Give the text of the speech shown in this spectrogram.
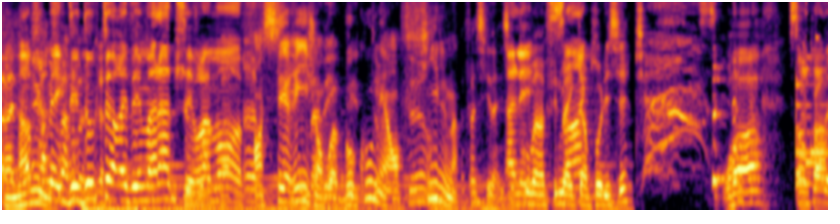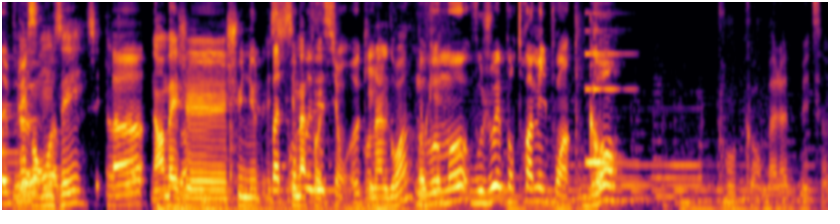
Un film avec des docteurs et des malades, c'est vraiment. euh, En série, j'en vois beaucoup, mais en film. Facile, Allez, trouvé un film avec cinq. un policier. 3, C'est encore des plus. bronzés. 1. Non, mais je, je suis nul. Pas de C'est ma faute. ok. On a le droit Nouveau mot, vous jouez pour 3000 points. Grand. Encore malade, médecin.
